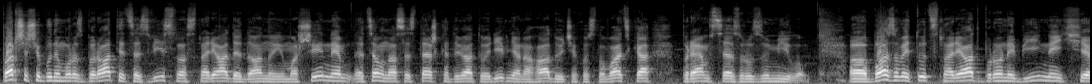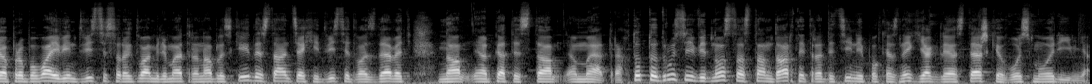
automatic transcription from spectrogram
Перше, що будемо розбирати, це, звісно, снаряди даної машини. Це у нас СТ 9 рівня. Нагадую, Чехословацька, прям все зрозуміло. Е, Базовий тут снаряд бронебійний, е, пробиває він 242 мм на близьких дистанціях і 229 на е, 500 метрах. Тобто, друзі, відносно стандартний традиційний показник, як для СТ 8 рівня.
